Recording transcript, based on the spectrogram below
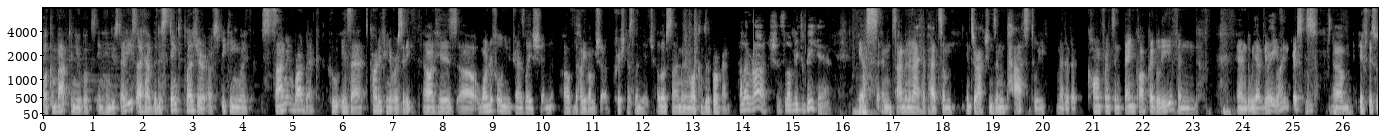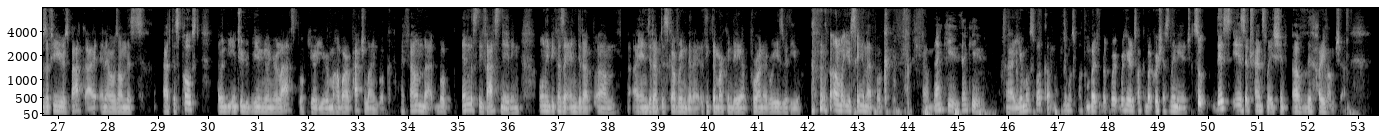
Welcome back to New Books in Hindu Studies. I have the distinct pleasure of speaking with Simon Brodbeck, who is at Cardiff University, on his uh, wonderful new translation of the Harivamsa, Krishna's lineage. Hello, Simon, and welcome to the program. Hello, Raj. It's lovely to be here. Yes, and Simon and I have had some interactions in the past. We met at a conference in Bangkok, I believe, and and we have various right. interests. Um, if this was a few years back, I and I was on this at this post, I would be interviewing you on your last book, your your Mahabharata Patriline book. I found that book endlessly fascinating, only because I ended up um, I ended up discovering that I, I think the Markandeya Purana agrees with you on what you say in that book. Um, thank you, thank you. Uh, you're most welcome. You're most welcome. But but we're, we're here to talk about Krishna's lineage. So this is a translation of the Harivamsha.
